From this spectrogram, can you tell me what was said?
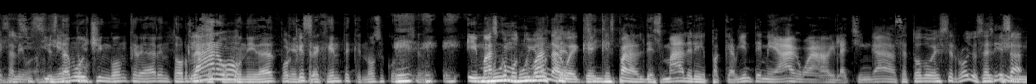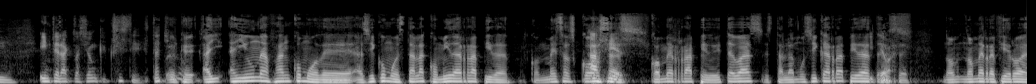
es- salimos. Y está cierto. muy chingón crear entornos Claro, de comunidad porque entre es- gente que no se Eh, conoce. eh, eh, Y más muy, como tu banda, güey, que, sí. que es para el desmadre, para que aviénteme agua y la chingada, o sea, todo ese rollo, o sea, Sí. esa interactuación que existe. Está chido. Porque hay, hay un afán como de, así como está la comida rápida, con mesas cortas, comes rápido y te vas, está la música rápida, Y te vas. No, no me refiero a,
